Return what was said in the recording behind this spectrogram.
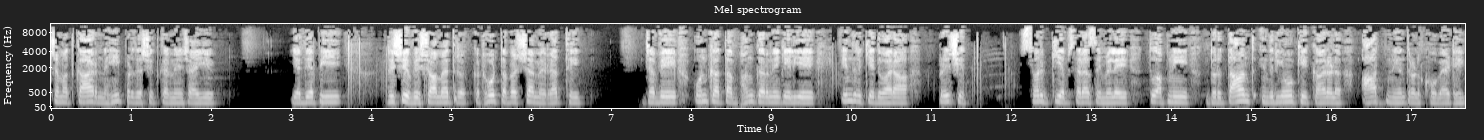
चमत्कार नहीं प्रदर्शित करने चाहिए। यद्यपि ऋषि विश्वामित्र कठोर तपस्या में रत थे, जब वे उनका तप भंग करने के लिए इंद्र के द्वारा प्रेषित स्वर्ग की अप्सरा से मिले तो अपनी दुर्तांत इंद्रियों के कारण आत्मनियंत्रण खो बैठे।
